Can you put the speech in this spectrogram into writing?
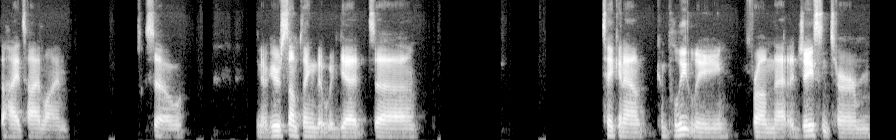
the high tide line. So, you know, here's something that would get uh, taken out completely from that adjacent term,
